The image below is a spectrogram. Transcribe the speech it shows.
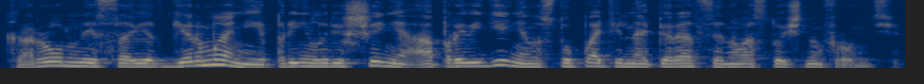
Коронный совет Германии принял решение о проведении наступательной операции на Восточном фронте.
